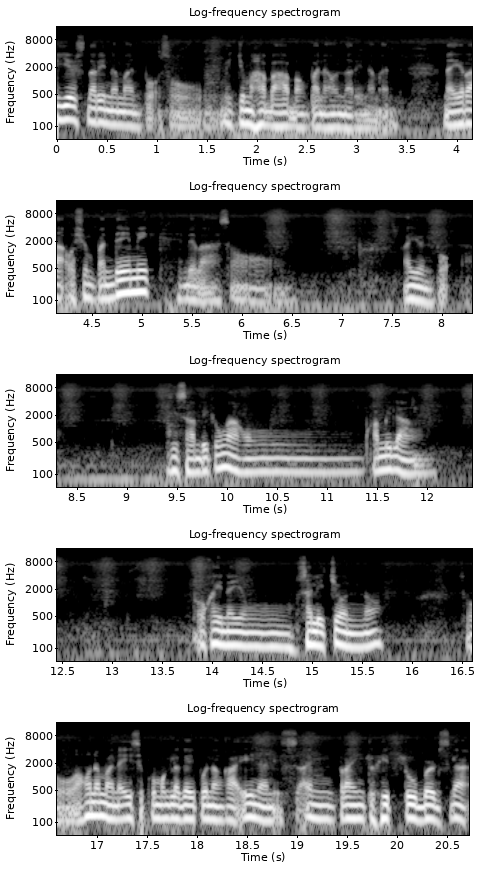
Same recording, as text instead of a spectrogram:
years na rin naman po. So medyo mahaba-habang panahon na rin naman. Nairaos yung pandemic di ba? So ayun po. Kasi sabi ko nga kung kami lang okay na yung sa lechon, no? So, ako naman, naisip ko maglagay po ng kainan. Is I'm trying to hit two birds nga.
